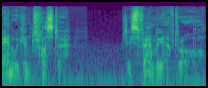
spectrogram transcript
And we can trust her. She's family after all.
